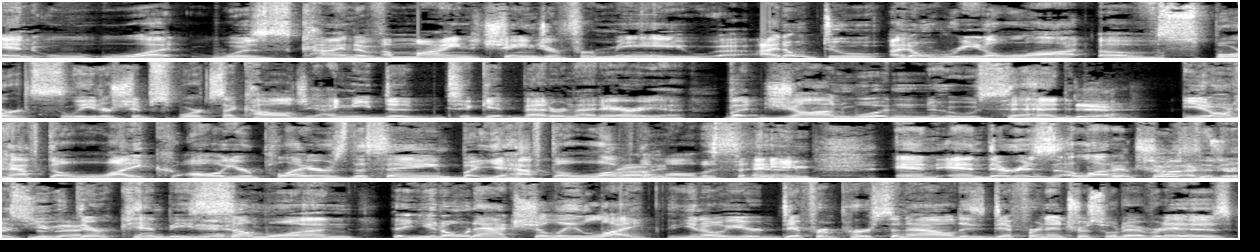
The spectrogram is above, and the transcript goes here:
And what was kind of a mind changer for me, I don't do, I don't read a lot of sports leadership, sports psychology. I need to, to get better in that area. But John Wooden, who said, yeah you don't have to like all your players the same, but you have to love right. them all the same. Yeah. And and there is a lot of truth to this. You, there can be yeah. someone that you don't actually like. You know, your different personalities, different interests, whatever it is,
